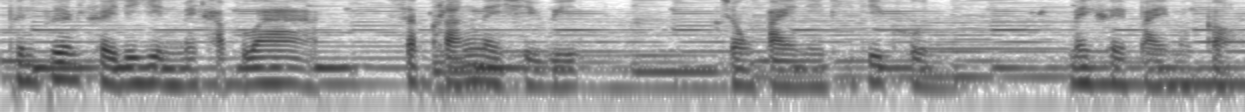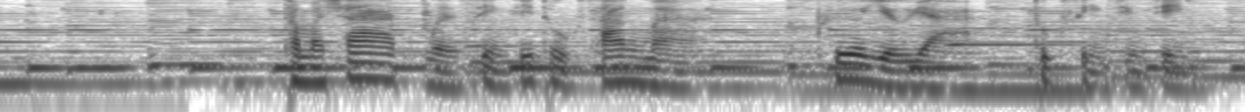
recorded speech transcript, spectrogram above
เพื่อนๆเคยได้ยินไหมครับว่า สักครั้งในชีวิต จงไปในที่ที่คุณไม่เคยไปมาก่อน ธรรมชาติเหมือนสิ่งที่ถูกสร้างมา เพื่อเยียวยาทุกสิ่งจริง ๆ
